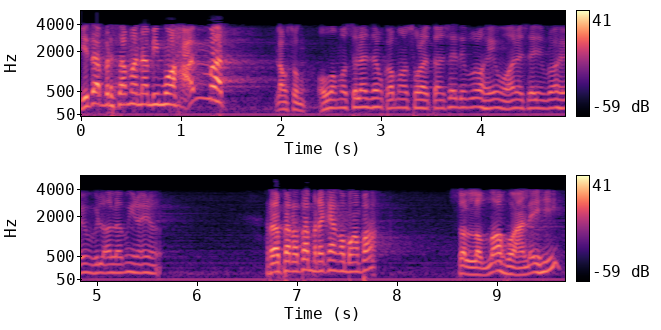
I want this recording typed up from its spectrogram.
Kita bersama Nabi Muhammad. Langsung, Allahumma salli ala kama sayyidina Ibrahim wa sayyidina Ibrahim fil alamin. Rata-rata mereka ngomong apa? Sallallahu alaihi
